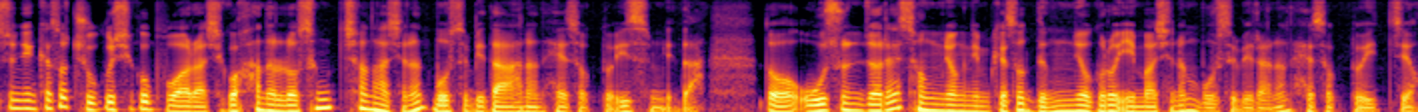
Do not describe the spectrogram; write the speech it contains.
예수님께서 죽으시고 부활하시고 하늘로 승천하시는 모습이다 하는 해석도 있습니다. 또 오순절에 성령님께서 능력으로 임하시는 모습이라는 해석도 있지요.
